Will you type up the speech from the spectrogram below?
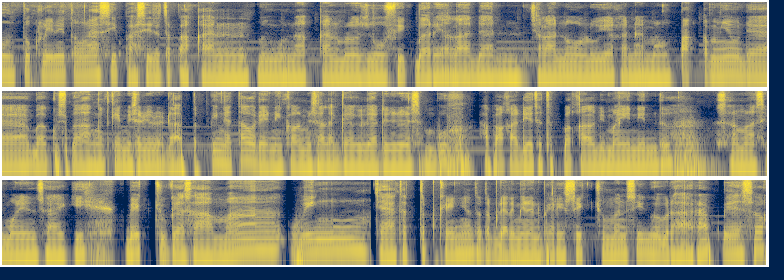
Untuk lini tengah sih pasti tetap akan menggunakan Brozovic Barella dan Calhanoglu ya. Karena emang pakemnya udah bagus banget. Kayak misalnya udah dapet. Tapi nggak tahu deh nih kalau misalnya Gagliardini udah sembuh apakah dia tetap bakal dimainin tuh sama Simone Inzaghi? Back juga sama wing ya tetap kayaknya kayaknya tetap Darmian dan Perisic. Cuman sih gue berharap besok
